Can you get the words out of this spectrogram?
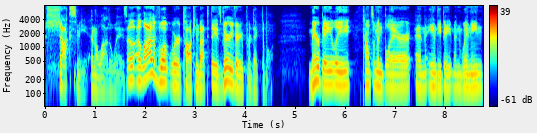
shocks me in a lot of ways. A, a lot of what we're talking about today is very, very predictable. Mayor Bailey, Councilman Blair, and Andy Bateman winning,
